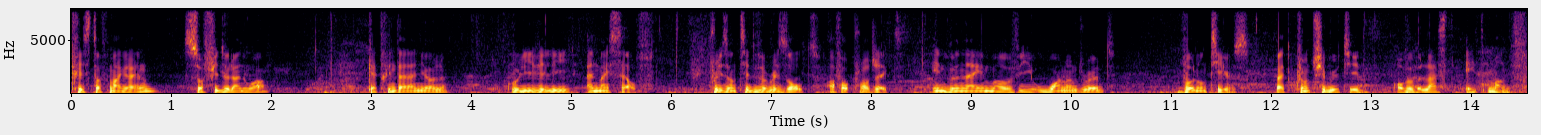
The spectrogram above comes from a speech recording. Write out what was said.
Christophe Margren, Sophie Delannoy, Catherine Dalagnol, Olivier Lee and myself presented the result of our project in the name of the 100 volunteers that contributed over the last eight months.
